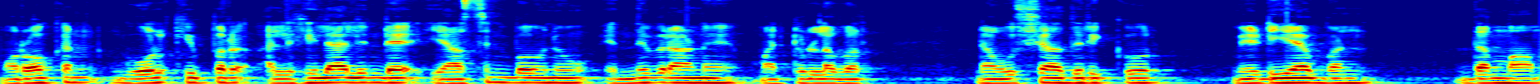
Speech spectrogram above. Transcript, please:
മൊറോക്കൻ ഗോൾ കീപ്പർ അൽഹിലാലിന്റെ യാസിൻ ബൗനു എന്നിവരാണ് മറ്റുള്ളവർ. നൌഷാദിരിക്കൂർ മീഡിയ വൺ ദമാം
